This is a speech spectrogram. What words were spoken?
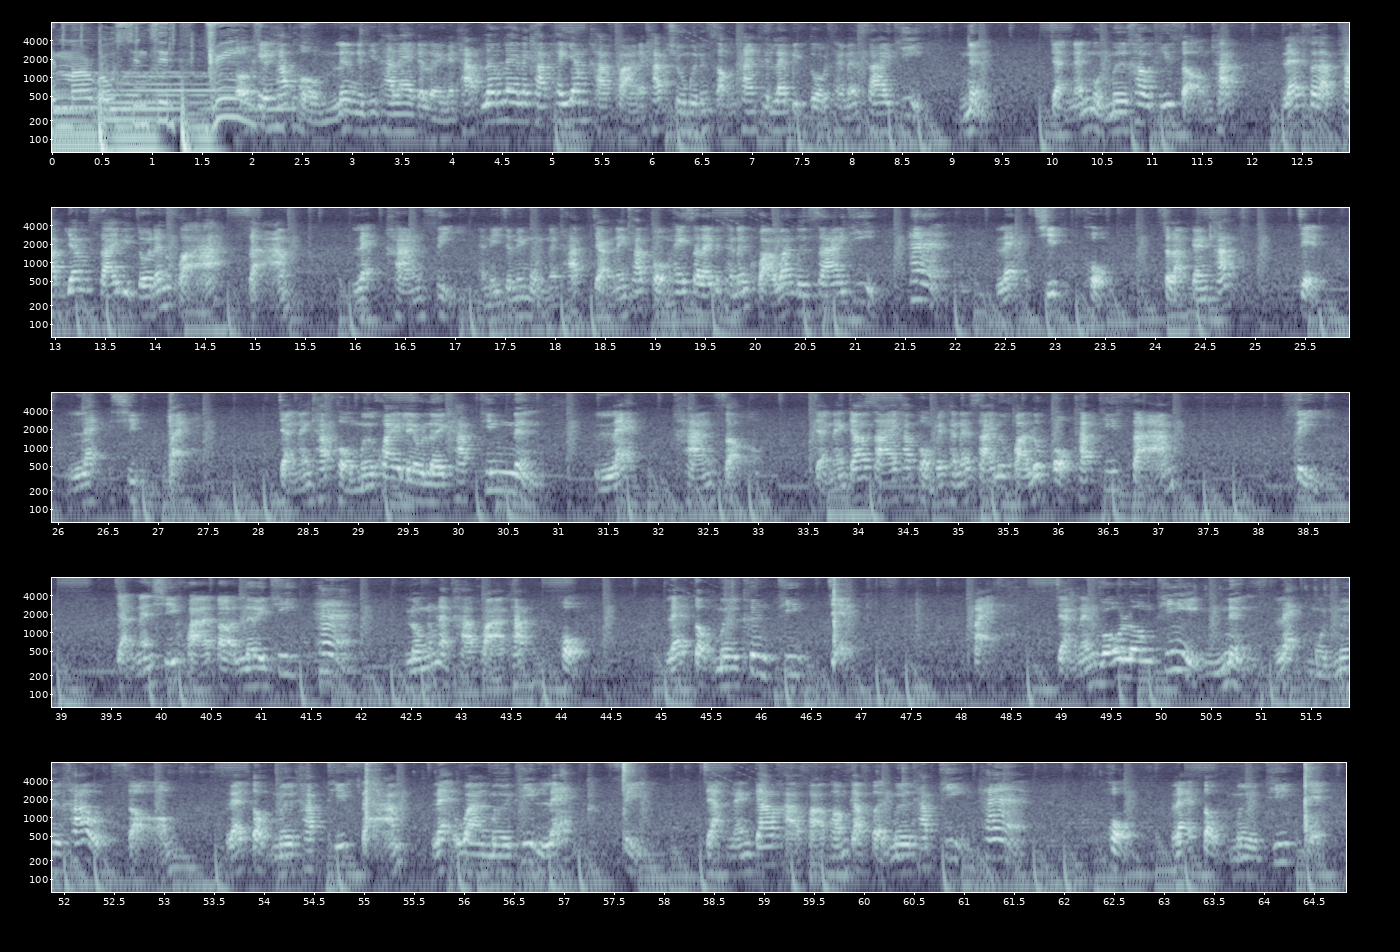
in my rose tinted โอ dreams. เคครับผมเริ่มกันที่ท่าแรกกันเลยนะครับ เริ่มแรกนะครับให้ย่ำขาขวานะครับชูมือทั้งสองข้างขึ้นและบิดตัวไปทางด้านซ้ายที่ 1 จากนั้นหมุนมือเข้าที่ 2 ครับ และสลับทับย่ำซ้ายบิดตัวด้านขวา 3 และค้าง 4 อันนี้จะไม่หมุนนะครับ จากนั้นครับผมให้สไลด์ไปทางด้านขวาวาดมือซ้ายที่ 5 และชิด 6 สลับกันครับ 7 และชิด 8 จากนั้นครับผมมือไขว้เร็วเลยครับที่ 1 และค้าง 2 จากนั้นก้าวซ้ายครับผมไปทางด้านซ้ายมือขวาลูกอกครับที่ 3 4 จากนั้นชี้ขวาต่อเลยที่ 5 ลงน้ำหนักขาขวาครับ 6 และตบมือขึ้นที่ 7 8 จากนั้นโวลงที่ 1 และหมุนมือเข้า 2 และตบมือครับที่ 3 และวางมือที่และ 4 จากนั้นก้าวขาขวาพร้อมกับเปิดมือครับที่ 5 6 และตบมือที่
